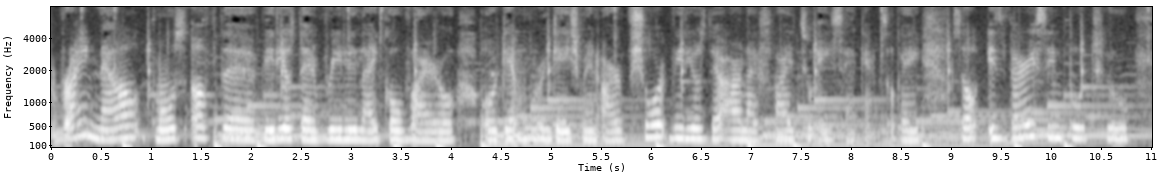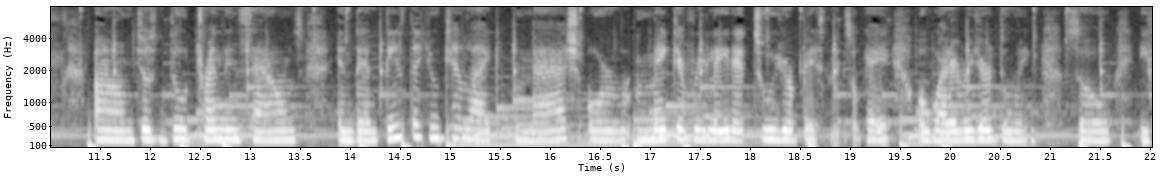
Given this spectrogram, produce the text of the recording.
right now, most of the videos that really like go viral or get more engagement are short videos that are like five to eight seconds. Okay, so it's very simple to um, just do trending sounds and then things that you can like mash or make it related to your business okay or whatever you're doing. So if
